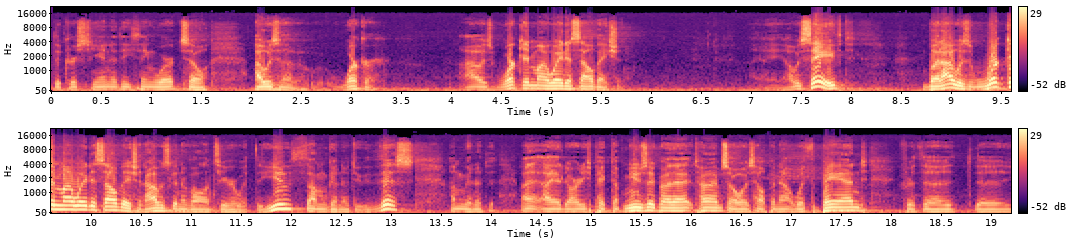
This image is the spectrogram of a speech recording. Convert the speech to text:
the Christianity thing worked, so I was a worker. I was working my way to salvation. I, I was saved, but I was working my way to salvation. I was going to volunteer with the youth. I'm going to do this. I'm going to. I, I had already picked up music by that time, so I was helping out with the band for the the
